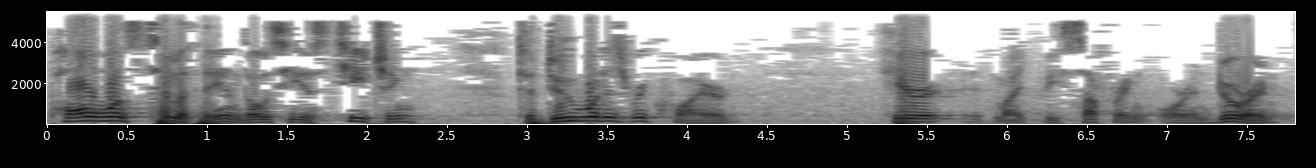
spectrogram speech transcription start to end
Paul wants Timothy and those he is teaching to do what is required. Here it might be suffering or enduring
